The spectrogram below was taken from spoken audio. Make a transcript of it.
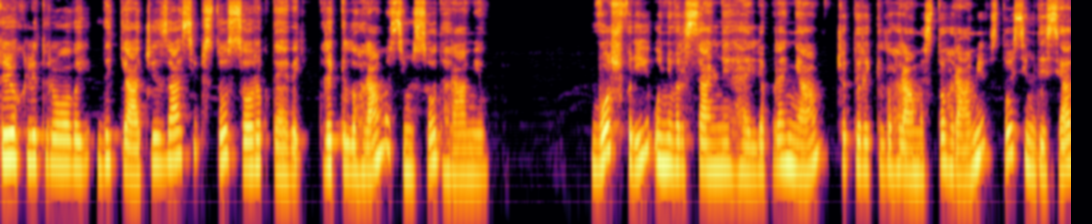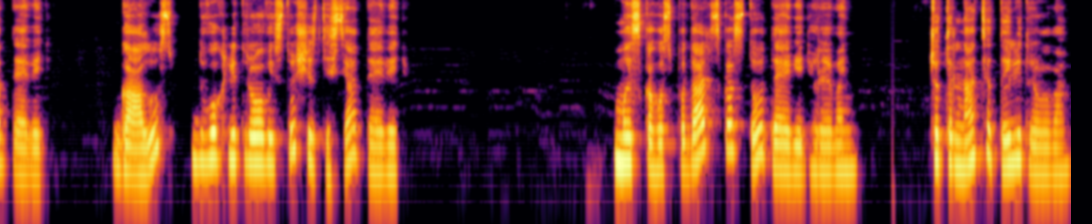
3-літровий дитячий засіб 149 3 кг 700 грамів. Wash універсальний гель для прання 4 кг 100 грамів 179 Галус 2-літровий 169 Миска господарська 109 гривень. 14-літрова.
